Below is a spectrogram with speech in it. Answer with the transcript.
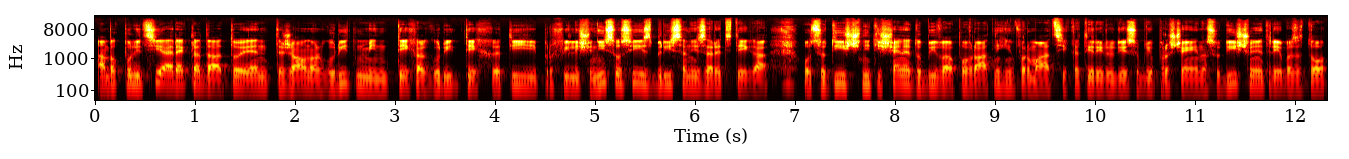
Ampak policija je rekla, da to je en težavni algoritem in teh, algorit, teh ti profili še niso vsi izbrisani zaradi tega. Od sodišč niti še ne dobivajo povratnih informacij, kateri ljudje so bili oproščeni na sodišču in je treba za to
